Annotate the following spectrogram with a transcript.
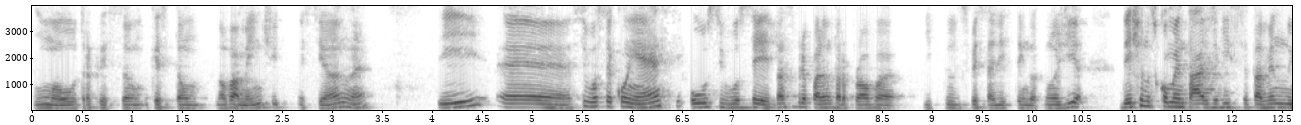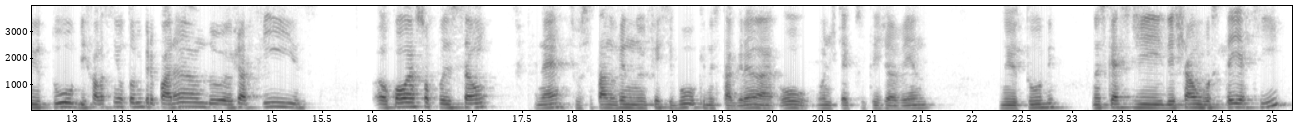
uma outra questão, questão novamente esse ano, né? E é, se você conhece ou se você está se preparando para a prova de tudo especialista em endocrinologia, deixa nos comentários aqui se você está vendo no YouTube, fala assim, eu estou me preparando, eu já fiz, qual é a sua posição, né? Se você está vendo no Facebook, no Instagram ou onde quer que você esteja vendo, no YouTube, não esquece de deixar um gostei aqui,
